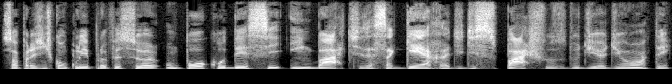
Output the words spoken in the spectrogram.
Só para a gente concluir, professor, um pouco desse embate, dessa guerra de despachos do dia de ontem,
